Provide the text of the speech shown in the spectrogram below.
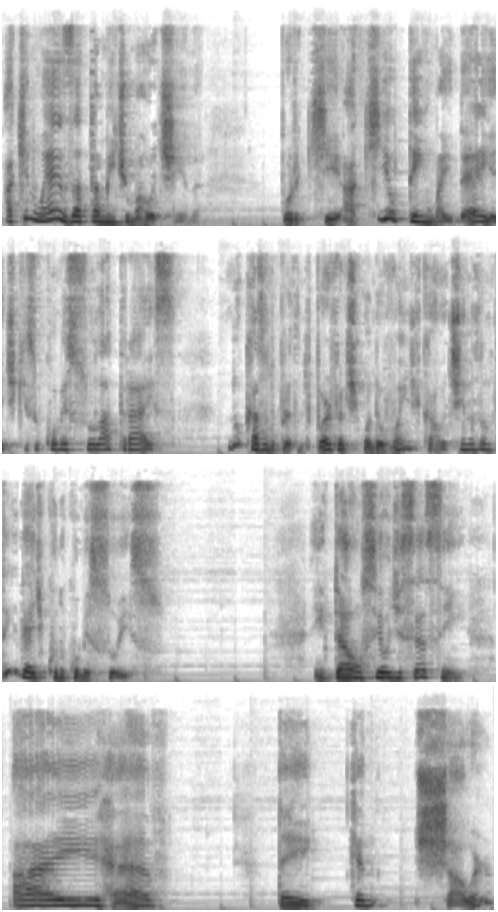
Aqui não é exatamente uma rotina, porque aqui eu tenho uma ideia de que isso começou lá atrás. No caso do Present Perfect, quando eu vou indicar rotinas, não tenho ideia de quando começou isso. Então, se eu disser assim, I have taken shower,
